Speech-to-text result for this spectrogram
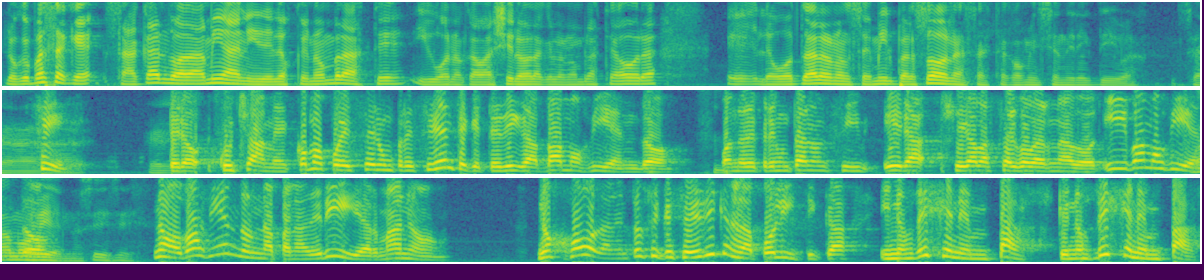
Lo que pasa que sacando a Damiani de los que nombraste, y bueno, Caballero ahora que lo nombraste ahora, eh, lo votaron 11.000 personas a esta comisión directiva. O sea, Sí. Eh, Pero escúchame, ¿cómo puede ser un presidente que te diga vamos viendo? Cuando le preguntaron si era llegaba a ser gobernador. Y vamos viendo. vamos viendo, sí, sí. No, vas viendo en una panadería, hermano. No jodan, entonces que se dediquen a la política y nos dejen en paz, que nos dejen en paz.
